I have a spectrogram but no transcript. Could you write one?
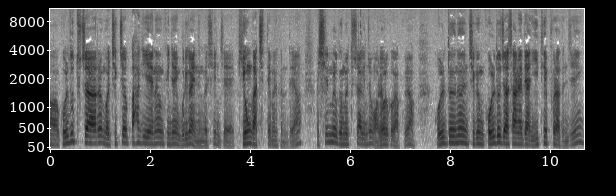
어, 골드 투자를 뭐 직접 하기에는 굉장히 무리가 있는 것이 이제 비용 가치 때문에 그런데요. 실물 금을 투자하기는 좀 어려울 것 같고요. 골드는 지금 골드 자산에 대한 ETF라든지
